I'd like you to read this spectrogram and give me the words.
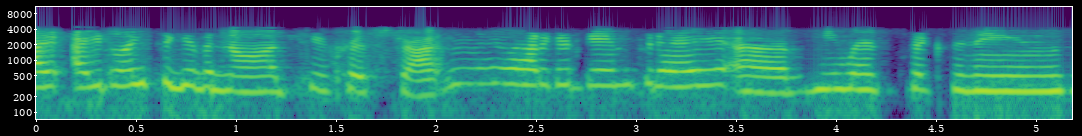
I, I'd like to give a nod to Chris Stratton, who had a good game today. Um, he went six innings,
